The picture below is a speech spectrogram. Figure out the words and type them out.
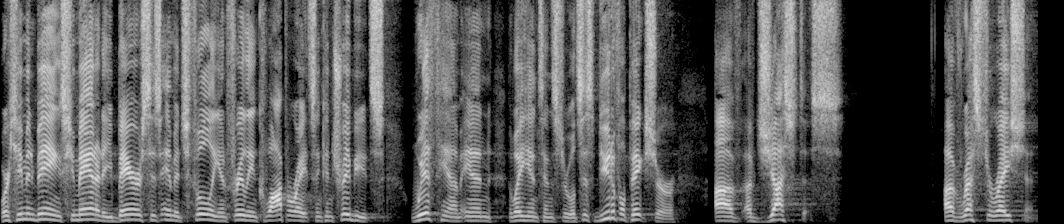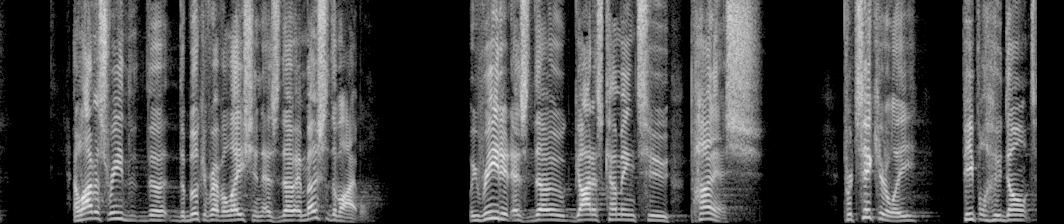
where human beings, humanity, bears his image fully and freely and cooperates and contributes with him in the way he intends to rule. It's this beautiful picture of, of justice, of restoration. And a lot of us read the, the book of Revelation as though, and most of the Bible, we read it as though God is coming to punish, particularly people who don't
